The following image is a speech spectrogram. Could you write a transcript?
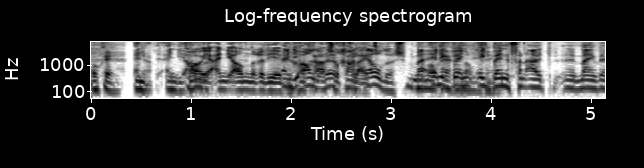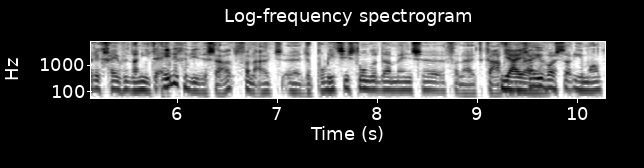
Oké. En, ja. en die Oh andere, ja, en die anderen die heb en je die gaan opgeleid. elders. Maar, en ik ben, ik ben vanuit eh, mijn werkgever dan niet de enige die er staat. Vanuit eh, de politie stonden daar mensen. Vanuit KPMG Ja, ja, ja. was daar iemand.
